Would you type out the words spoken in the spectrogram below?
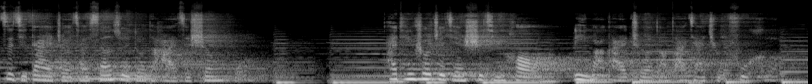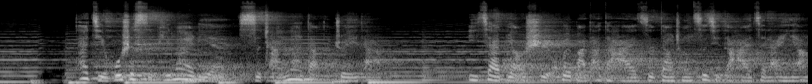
自己带着才三岁多的孩子生活。他听说这件事情后，立马开车到他家求复合。他几乎是死皮赖脸、死缠烂打的追她，一再表示会把他的孩子当成自己的孩子来养。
